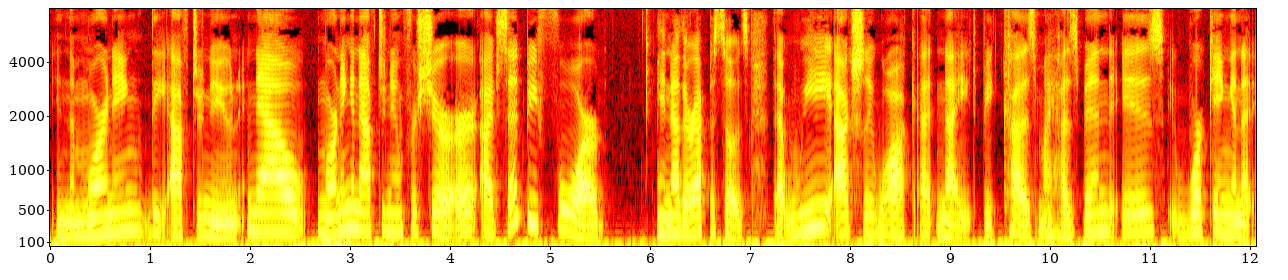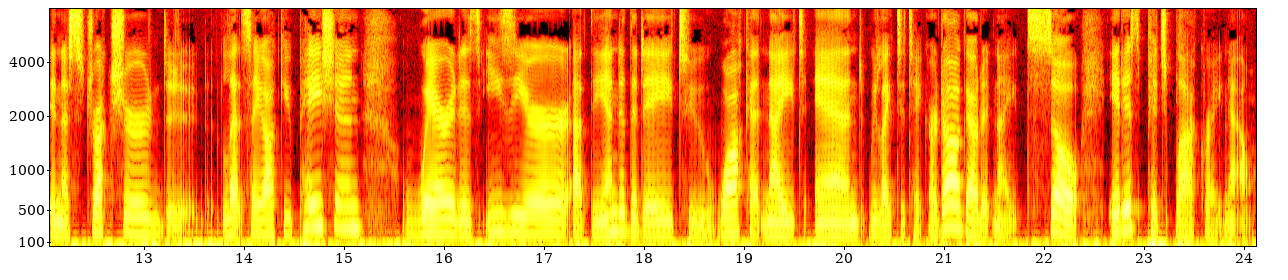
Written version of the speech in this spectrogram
in the morning, the afternoon. Now, morning and afternoon for sure. I've said before in other episodes that we actually walk at night because my husband is working in a, in a structured uh, let's say occupation where it is easier at the end of the day to walk at night and we like to take our dog out at night. So it is pitch black right now.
